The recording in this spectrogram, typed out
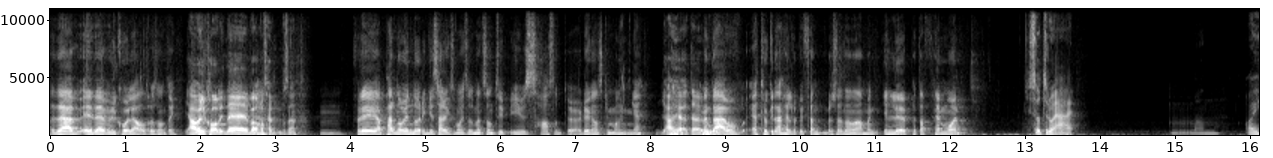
det, er, det er vilkårlig alder og sånne ting. Ja, vilkårlig. Det er bare 15 Fordi ja, Per nå i Norge så er det ikke så mange Men sånn type i USA så dør det jo ganske mange. Ja, ja, det er jo Men det er jo Jeg tror ikke det er helt opp i 15% ennå, men i løpet av fem år Så tror jeg Oi,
